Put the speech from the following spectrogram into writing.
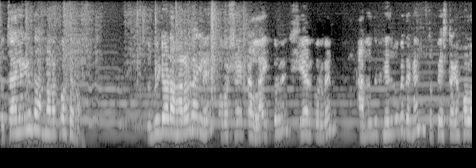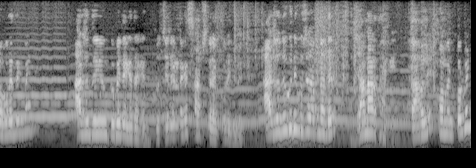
তো কিন্তু আপনারা করতে পারেন। তো ভিডিওটা ভালো লাগলে অবশ্যই একটা লাইক করবেন শেয়ার করবেন। আর যদি ফেসবুকে দেখেন তো পেজটাকে ফলো করে দেখবেন। আর যদি ইউটিউবে দেখে থাকেন তো চ্যানেলটাকে সাবস্ক্রাইব করে দিবেন। আর যদি কোনো কিছু আপনাদের জানার থাকে তাহলে কমেন্ট করবেন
